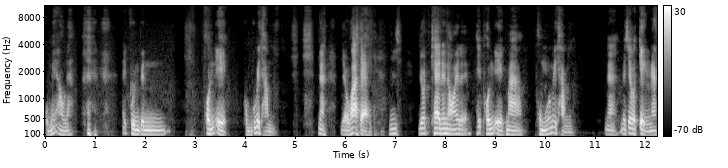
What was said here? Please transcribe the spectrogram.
ผมไม่เอานะ ให้คุณเป็นพลเอก ผมก็ไปทำนะอย่าว่าแต่ยศแค่น้อยๆเลย ให้พลเอกมาผมก็ไม่ทำนะไม่ใช่ว่าเก่งนะ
